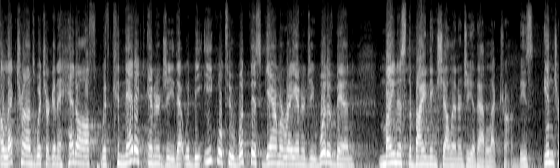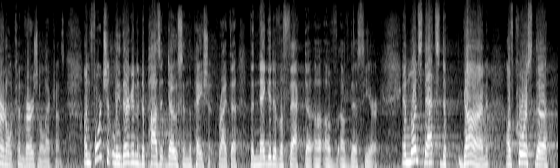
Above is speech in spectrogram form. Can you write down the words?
electrons which are going to head off with kinetic energy that would be equal to what this gamma ray energy would have been minus the binding shell energy of that electron, these internal conversion electrons. Unfortunately, they're going to deposit dose in the patient, right? The, the negative effect of, of, of this here. And once that's gone, of course, the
